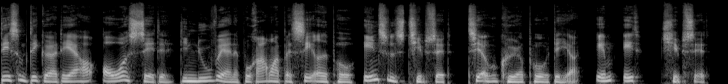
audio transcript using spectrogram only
det, som det gør, det er at oversætte de nuværende programmer baseret på Intels chipset til at kunne køre på det her M1-chipset.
